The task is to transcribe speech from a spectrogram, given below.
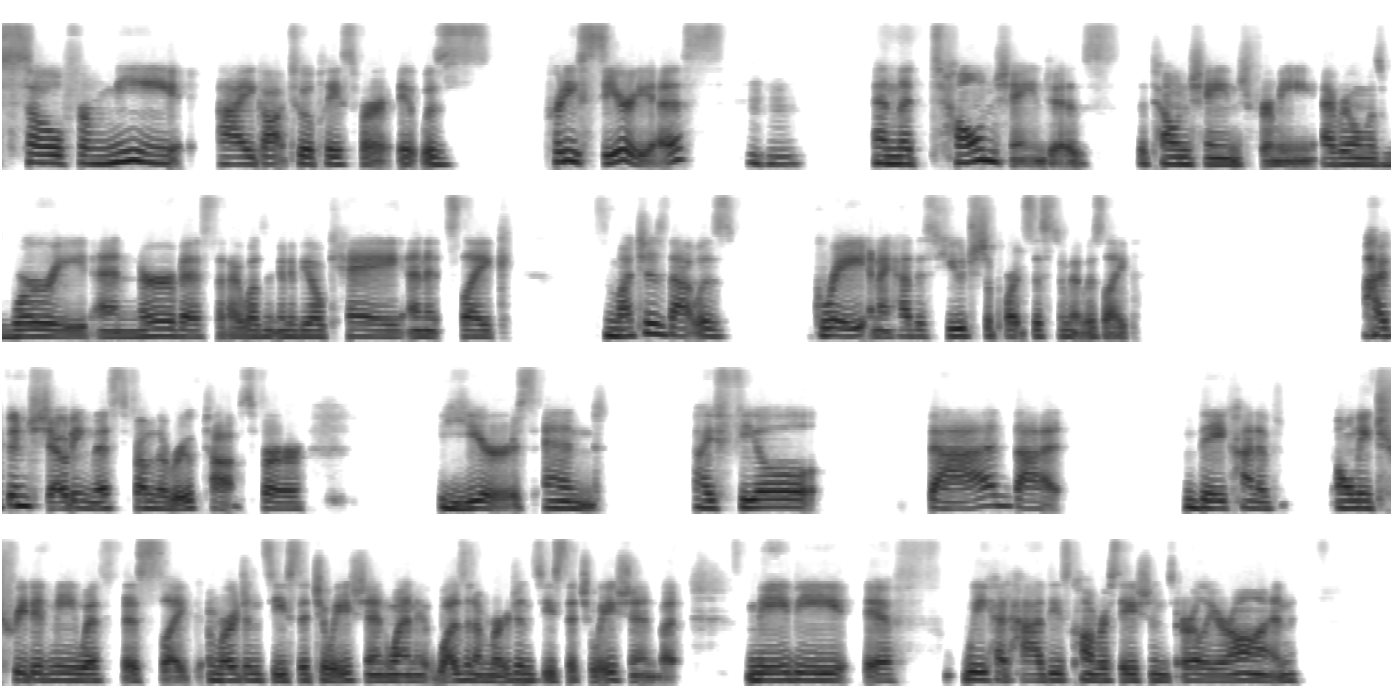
so for me i got to a place where it was pretty serious mm-hmm. and the tone changes the tone changed for me. Everyone was worried and nervous that i wasn't going to be okay. And it's like as much as that was great and i had this huge support system it was like i've been shouting this from the rooftops for years. And I feel bad that they kind of only treated me with this like emergency situation when it was an emergency situation. But maybe if we had had these conversations earlier on,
